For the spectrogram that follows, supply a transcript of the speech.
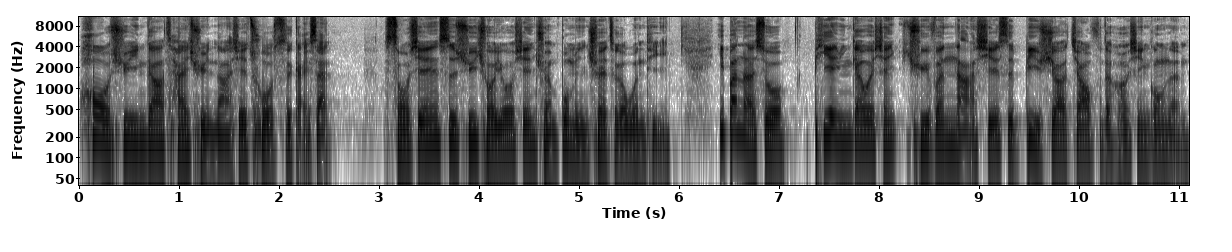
后续应该要采取哪些措施改善？首先是需求优先权不明确这个问题。一般来说，PM 应该会先区分哪些是必须要交付的核心功能，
